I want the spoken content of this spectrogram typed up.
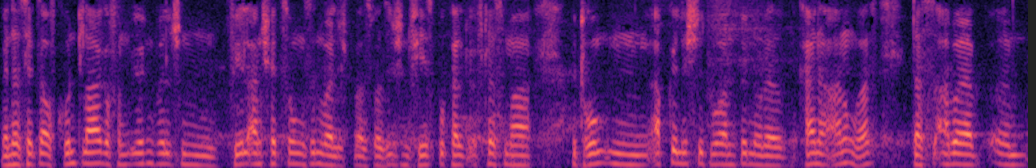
Wenn das jetzt auf Grundlage von irgendwelchen Fehleinschätzungen sind, weil ich, was weiß ich, in Facebook halt öfters mal betrunken abgelichtet worden bin oder keine Ahnung was, das aber ähm,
